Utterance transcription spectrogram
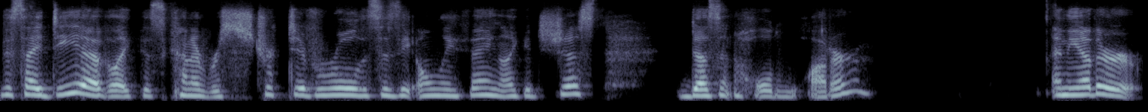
this idea of like this kind of restrictive rule this is the only thing like it just doesn't hold water. And the other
